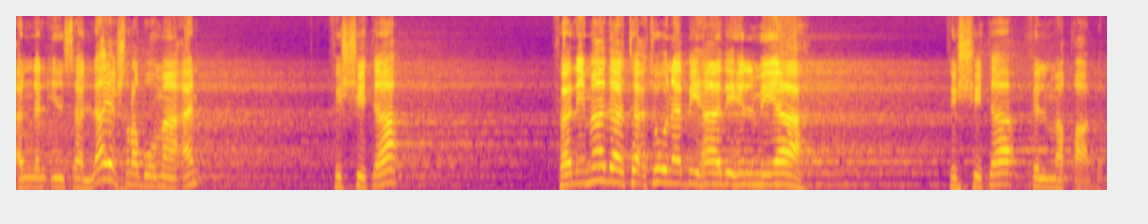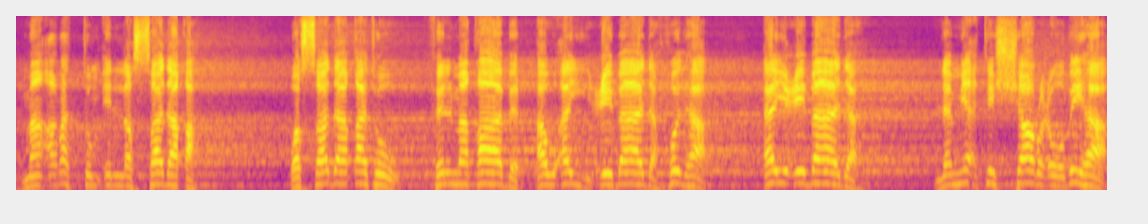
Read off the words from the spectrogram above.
أن الإنسان لا يشرب ماء في الشتاء. فلماذا تأتون بهذه المياه في الشتاء في المقابر؟ ما أردتم إلا الصدقة والصدقة في المقابر أو أي عبادة خذها أي عبادة لم يات الشرع بها.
